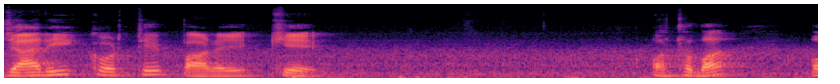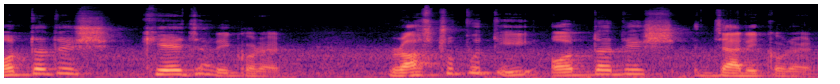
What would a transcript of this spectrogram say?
জারি করতে পারে কে? অথবা অধ্যাদেশ কে জারি করেন? রাষ্ট্রপতি অধ্যাদেশ জারি করেন।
